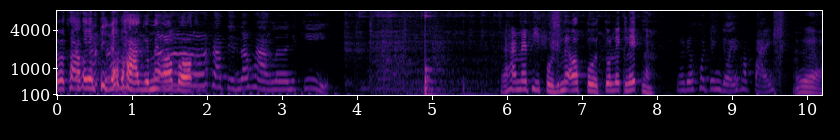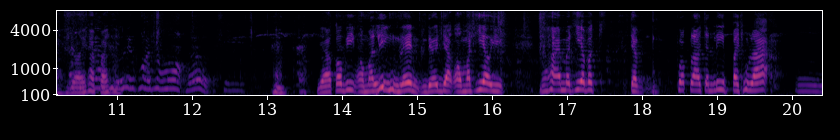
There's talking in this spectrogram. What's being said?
อข้าวก็ยังติดหน้าผากอยู่แม่ออฟบอกข้าวติดหน้าผากเลยนิกกี้เดี๋ยวให้แม่พี่เปิดหรือแม่ออฟเปิดตัวเล็กๆนะเดี๋ยวเขาจะย่อยเข้าไปเออย่อยเข้าไปถือให้พ่อข้างนอกเด้อเดี๋ยวก็วิ่งออกมาลิ่งเล่น เดี๋ยวอยากออกมาเที่ยวอีกเดี๋ยวให้มาเที่ยวจะพวกเราจะรีบไปธุระอืม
